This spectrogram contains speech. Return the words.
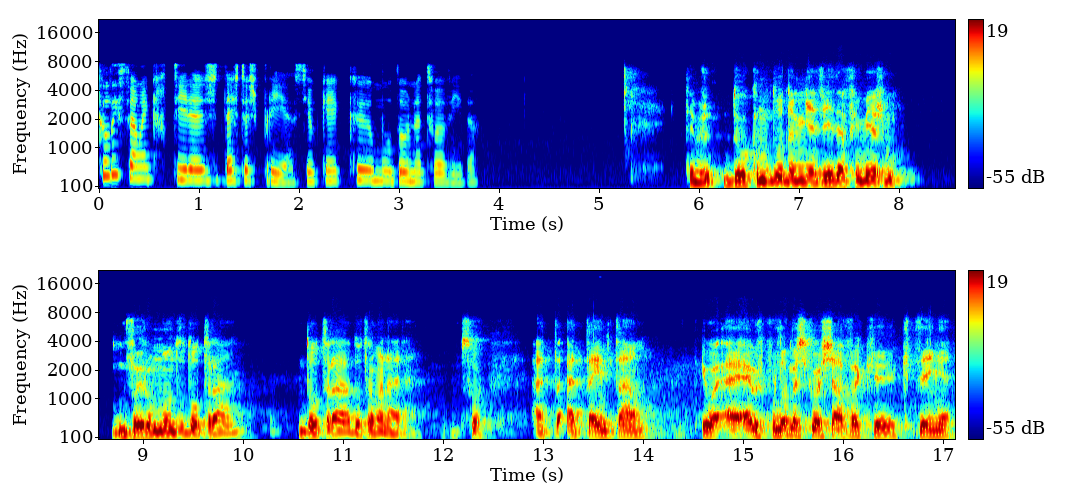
que lição é que retiras desta experiência? O que é que mudou na tua vida? Temos, do que mudou da minha vida foi mesmo ver o mundo de outra, de outra, de outra maneira. Pessoa, até, até então, eu, é, é, os problemas que eu achava que, que tinha,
